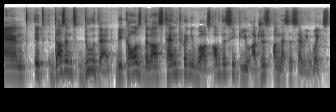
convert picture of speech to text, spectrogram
And it doesn't do that because the last 10-20 watts of the CPU are just unnecessary waste.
